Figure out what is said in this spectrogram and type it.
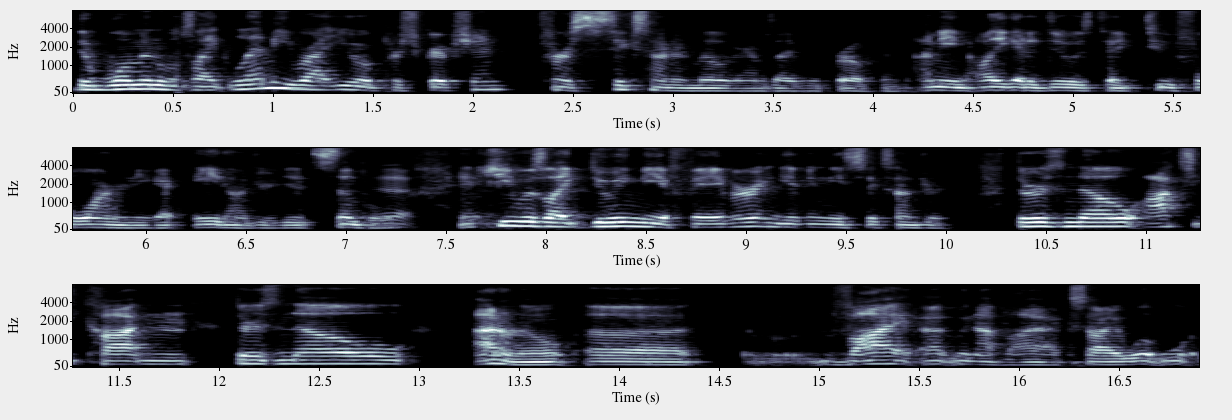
The woman was like, "Let me write you a prescription for 600 milligrams ibuprofen." I mean, all you got to do is take two 400, and you got 800. It's simple. Yeah. And she was like doing me a favor and giving me 600. There's no oxycontin. There's no, I don't know, uh, Vi, uh, not Viac, Sorry, what, what,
